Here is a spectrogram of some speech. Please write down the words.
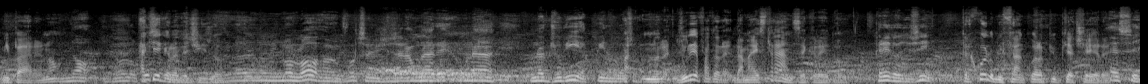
mi pare, no? No, non lo A chi è che l'ha deciso? Eh, Non lo, forse ci sarà una, una, una giuria qui, non lo so. La giuria è fatta da da maestranze, credo. Credo di sì. Per quello mi fa ancora più piacere. Eh sì.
